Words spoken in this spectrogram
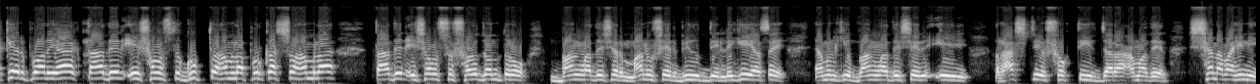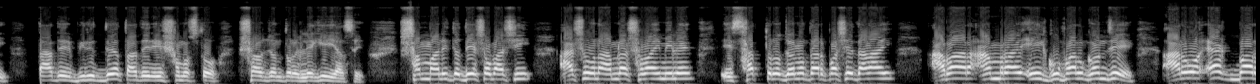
একের পর এক তাদের এই সমস্ত গুপ্ত হামলা, প্রকাশ্য হামলা, তাদের এই সমস্ত ষড়যন্ত্র বাংলাদেশের মানুষের বিরুদ্ধে লেগেই আছে। এমনকি বাংলাদেশের এই রাষ্ট্রীয় শক্তির যারা আমাদের সেনাবাহিনী, তাদের বিরুদ্ধে তাদের এই সমস্ত ষড়যন্ত্র লেগেই আছে। সম্মানিত দেশবাসী, আসুন আমরা সবাই মিলে এই ছাত্র জনতার পাশে দাঁড়াই। আবার আমরা এই গোপালগঞ্জে আরও একবার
